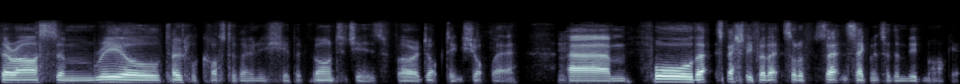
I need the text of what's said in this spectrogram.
there are some real total cost of ownership advantages for adopting shopware mm-hmm. um, for that, especially for that sort of certain segments of the mid market.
